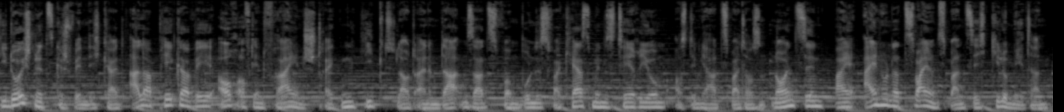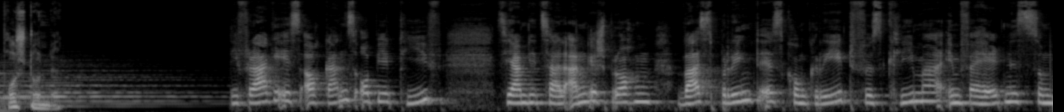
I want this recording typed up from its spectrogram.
Die Durchschnittsgeschwindigkeit aller Pkw auch auf den freien Strecken liegt laut einem Datensatz vom Bundesverkehrsministerium aus dem Jahr 2019 bei 122 Kilometern pro Stunde. Die Frage ist auch ganz objektiv, Sie haben die Zahl angesprochen. Was bringt es konkret fürs Klima im Verhältnis zum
